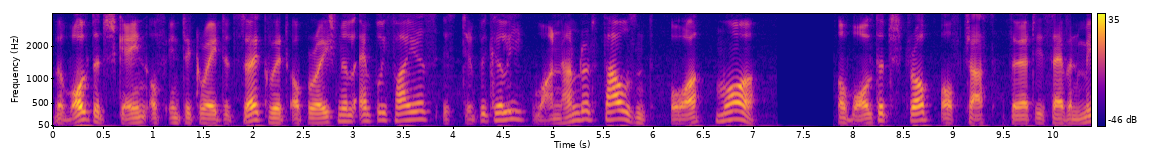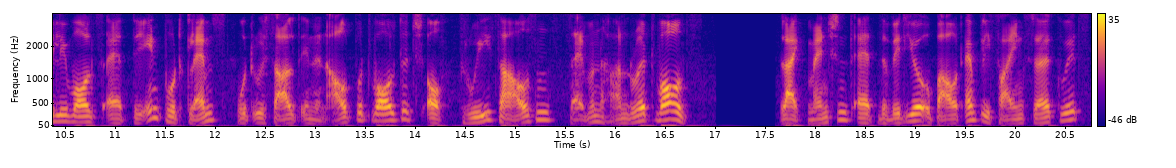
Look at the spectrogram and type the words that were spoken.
The voltage gain of integrated circuit operational amplifiers is typically 100,000 or more. A voltage drop of just 37mV at the input clamps would result in an output voltage of 3700V. Like mentioned at the video about amplifying circuits,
